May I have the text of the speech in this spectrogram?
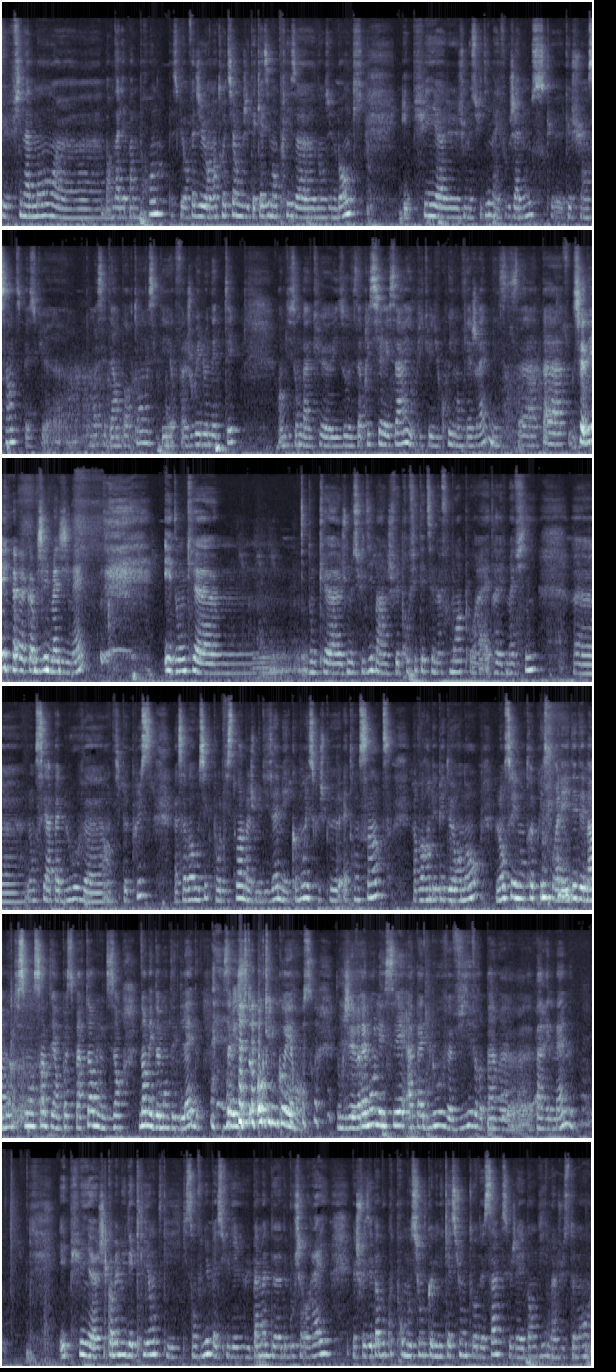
que finalement bah, on n'allait pas me prendre parce qu'en en fait j'ai eu un entretien où j'étais quasiment prise dans une banque et puis je me suis dit bah, il faut que j'annonce que, que, je suis enceinte parce que pour moi c'était important, c'était enfin jouer l'honnêteté en me disant bah, qu'ils apprécieraient ça et puis que du coup ils m'engageraient, mais ça n'a pas fonctionné comme je l'imaginais. Et donc, euh, donc euh, je me suis dit bah, je vais profiter de ces 9 mois pour être avec ma fille, euh, lancer à Louvre un petit peu plus. À savoir aussi que pour l'histoire, bah, je me disais, mais comment est-ce que je peux être enceinte, avoir un bébé de un an, lancer une entreprise pour aller aider des mamans qui sont enceintes et en postpartum en me disant, non mais demandez de l'aide, ça n'avait juste aucune cohérence. Donc j'ai vraiment laissé à Louvre vivre par, euh, par elle-même. Et puis euh, j'ai quand même eu des clientes qui, sont venues parce qu'il y a eu pas mal de, bouche à oreille, mais je faisais pas beaucoup de promotion, de communication autour de ça parce que j'avais pas envie bah, justement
